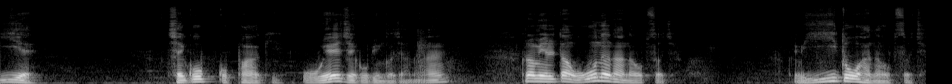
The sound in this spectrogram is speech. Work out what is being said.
2의 제곱 곱하기 5의 제곱인 거잖아. 그러면 일단 5는 하나 없어져. 그리고 2도 하나 없어져.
